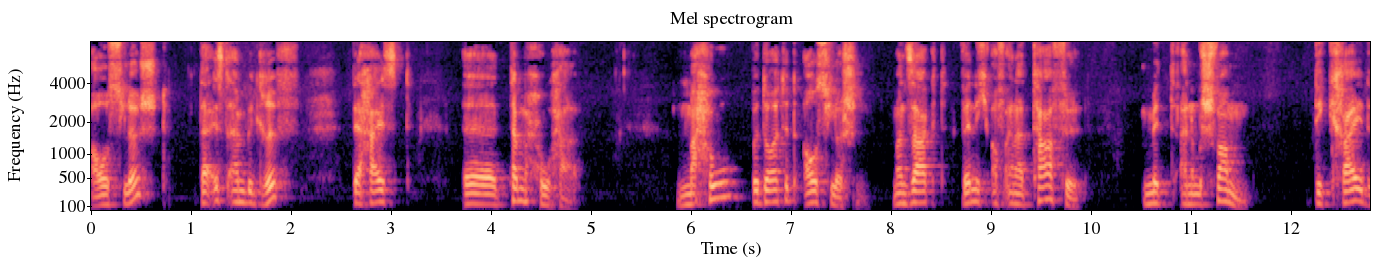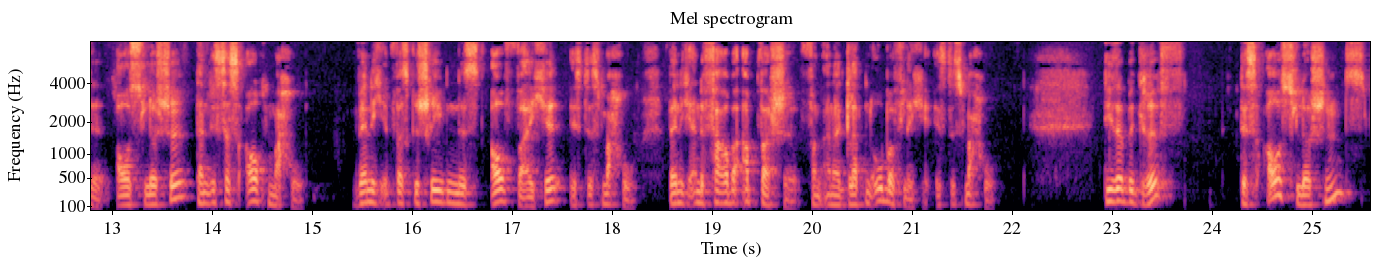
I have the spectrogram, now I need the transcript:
auslöscht. Da ist ein Begriff, der heißt äh, Tamhuha. Mahu bedeutet auslöschen. Man sagt, wenn ich auf einer Tafel mit einem Schwamm die Kreide auslösche, dann ist das auch Mahu. Wenn ich etwas Geschriebenes aufweiche, ist es Machu. Wenn ich eine Farbe abwasche von einer glatten Oberfläche, ist es Machu. Dieser Begriff des Auslöschens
